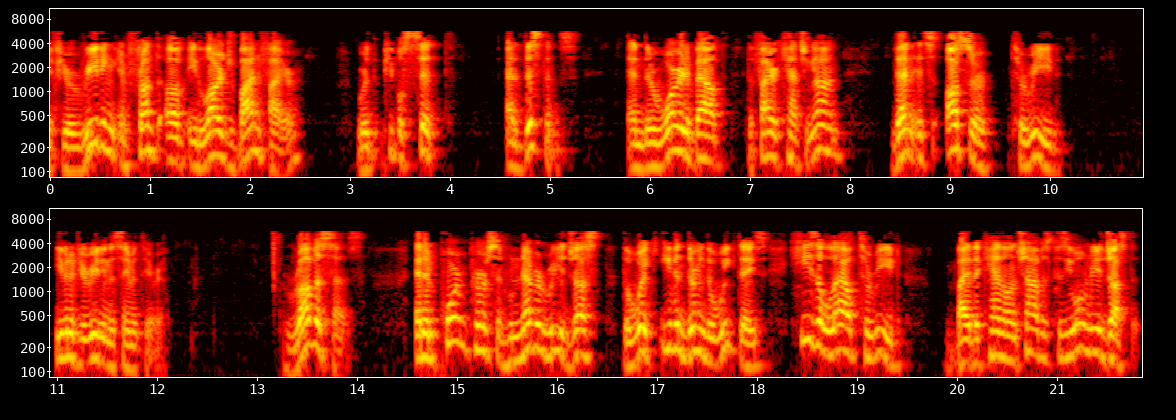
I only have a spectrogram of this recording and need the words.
If you're reading in front of a large bonfire, where people sit at a distance and they're worried about the fire catching on, then it's assur to read, even if you're reading the same material. Rava says, an important person who never readjusts the wick, even during the weekdays, he's allowed to read by the candle on Shabbos because he won't readjust it.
